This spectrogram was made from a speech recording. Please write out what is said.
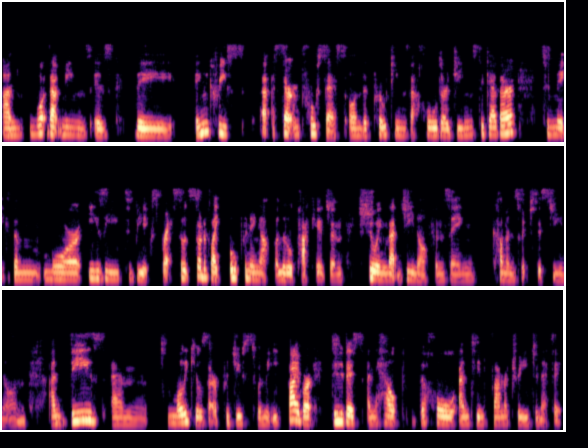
And what that means is they increase a certain process on the proteins that hold our genes together to make them more easy to be expressed. So it's sort of like opening up a little package and showing that gene off and saying, come and switch this gene on. And these um, molecules that are produced when we eat fiber do this and help the whole anti inflammatory genetic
